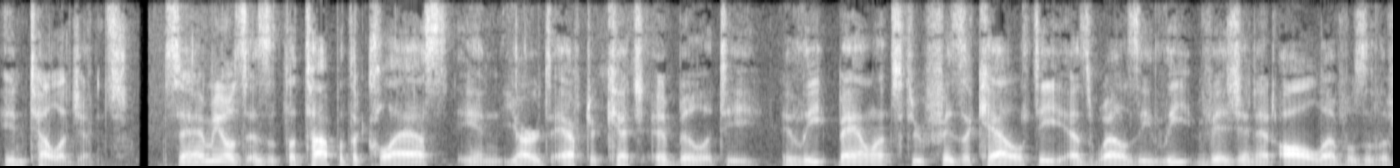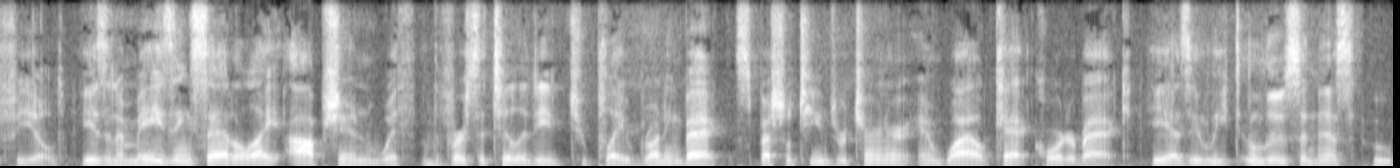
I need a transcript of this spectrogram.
intelligence. Samuels is at the top of the class in yards after catch ability elite balance through physicality, as well as elite vision at all levels of the field. He is an amazing satellite option with the versatility to play running back, special teams returner, and wildcat quarterback. He has elite elusiveness who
